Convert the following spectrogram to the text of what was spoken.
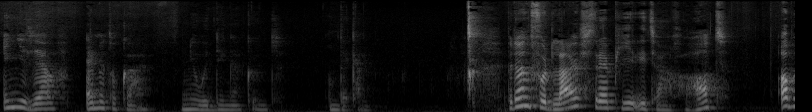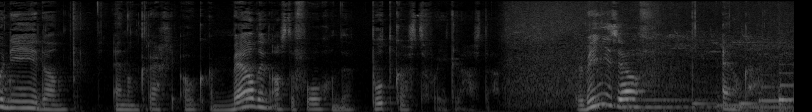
in jezelf en met elkaar nieuwe dingen kunt ontdekken. Bedankt voor het luisteren. Heb je hier iets aan gehad? Abonneer je dan. En dan krijg je ook een melding als de volgende podcast voor je klaar staat. Bemin jezelf en elkaar.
